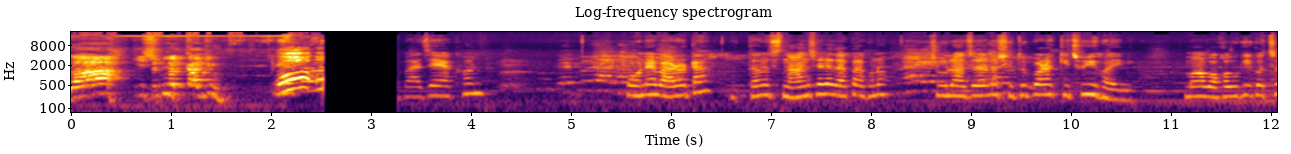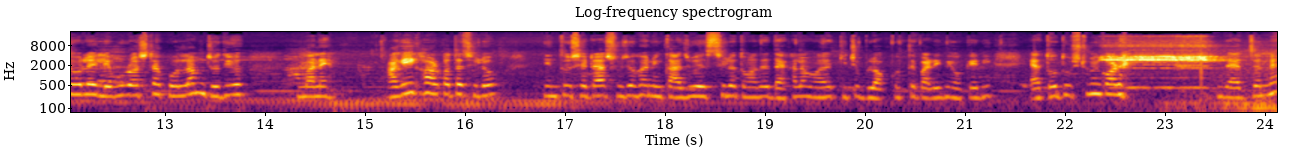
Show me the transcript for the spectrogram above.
বাহ কি সুন্দর কাজু। ও বাজে এখন পৌনে বারোটা। তবে স্নান সেরে দেখো এখনও চুল আঁচড়ানো সিঁদুর পড়া কিছুই হয়নি। মা বকাবকি করছে বলে এই লেবুর রসটা করলাম যদিও মানে আগেই খাওয়ার কথা ছিল, কিন্তু সেটা সুযোগ হয়নি। কাজু এসেছিল, তোমাদের দেখালাম হয় কিছু ব্লক করতে পারিনি ওকে নিয়ে। এত দুষ্টুমি করে যার জন্যে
